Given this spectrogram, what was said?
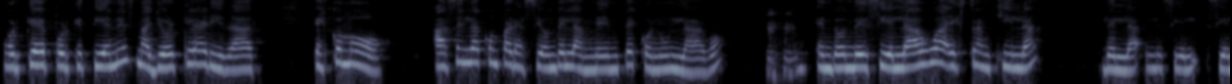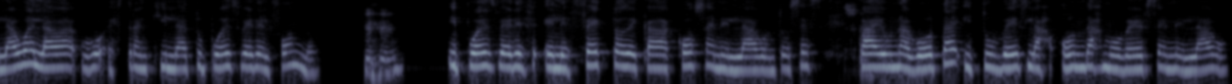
¿Por qué? Porque tienes mayor claridad, es como hacen la comparación de la mente con un lago, en donde si el agua es tranquila, si, el, agua del lago es tranquila, tú puedes ver el fondo. Y puedes ver el efecto de cada cosa en el lago. Entonces cae una gota y tú ves las ondas moverse en el lago.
